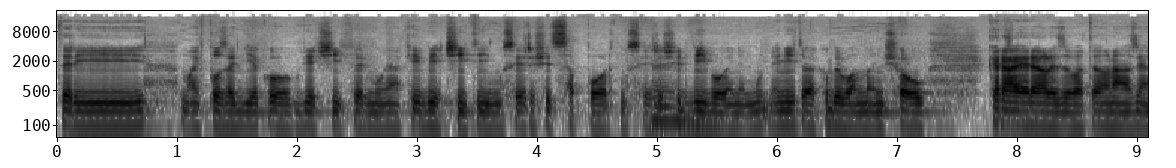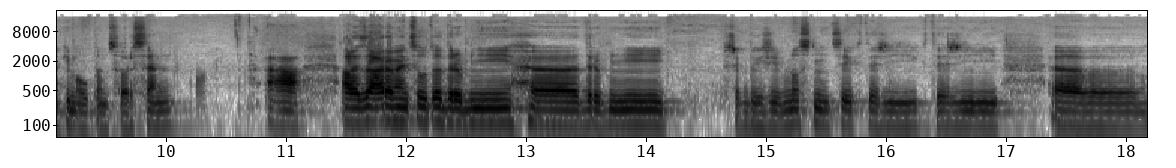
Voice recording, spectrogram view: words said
který mají v pozadí jako větší firmu, nějaký větší tým, musí řešit support, musí hmm. řešit vývoj, není to jakoby one man show, která je realizovatelná s nějakým open sourcem. A, ale zároveň jsou to drobní, uh, drobní řekl bych, živnostníci, kteří, kteří uh,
